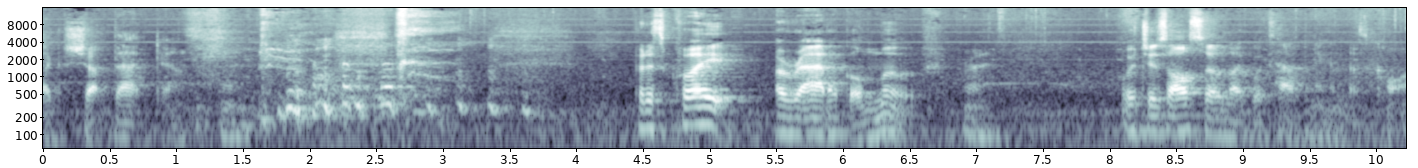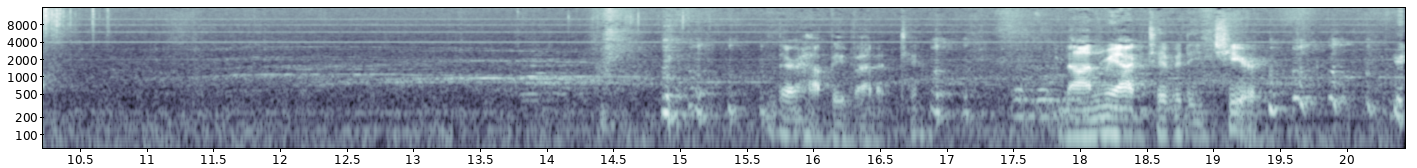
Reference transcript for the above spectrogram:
like shut that down. but it's quite a radical move, right? Which is also like what's happening in this koan. They're happy about it. Non reactivity, cheer.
